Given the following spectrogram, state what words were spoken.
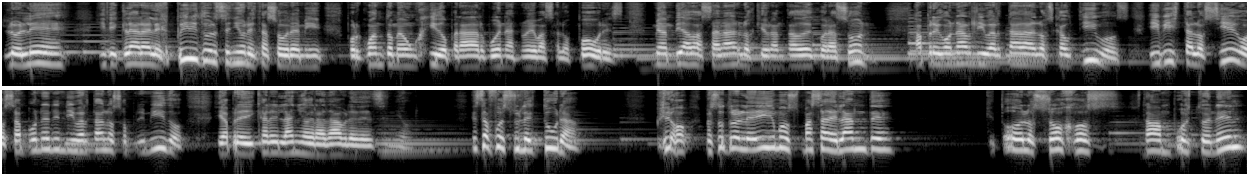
lo lee y declara, el Espíritu del Señor está sobre mí, por cuanto me ha ungido para dar buenas nuevas a los pobres, me ha enviado a sanar a los quebrantados de corazón, a pregonar libertad a los cautivos y vista a los ciegos, a poner en libertad a los oprimidos y a predicar el año agradable del Señor. Esa fue su lectura. Pero nosotros leímos más adelante que todos los ojos estaban puestos en Él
